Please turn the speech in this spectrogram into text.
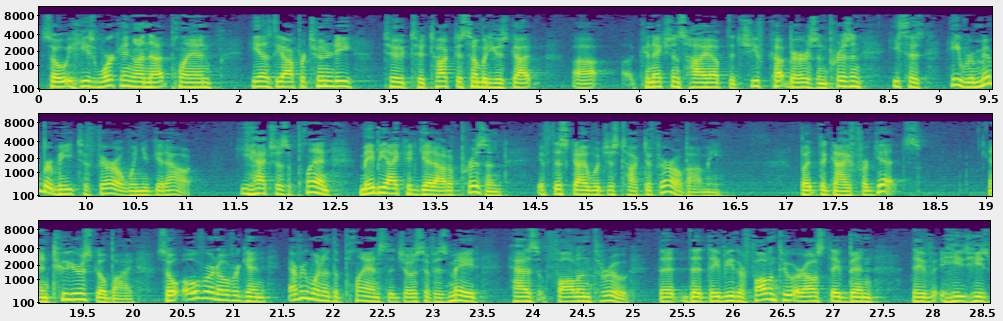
so he's working on that plan. He has the opportunity to, to talk to somebody who's got, uh, connections high up, the chief cupbearers in prison. He says, hey, remember me to Pharaoh when you get out. He hatches a plan. Maybe I could get out of prison if this guy would just talk to Pharaoh about me. But the guy forgets. And two years go by. So over and over again, every one of the plans that Joseph has made has fallen through. That, that they've either fallen through or else they've been, they've, he, he's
